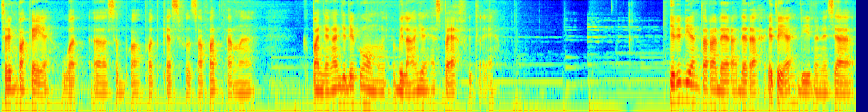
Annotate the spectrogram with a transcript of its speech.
sering pakai ya buat uh, sebuah podcast filsafat karena kepanjangan jadi aku ngomong bilang aja SPF gitu ya. Jadi di antara daerah-daerah itu ya di Indonesia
